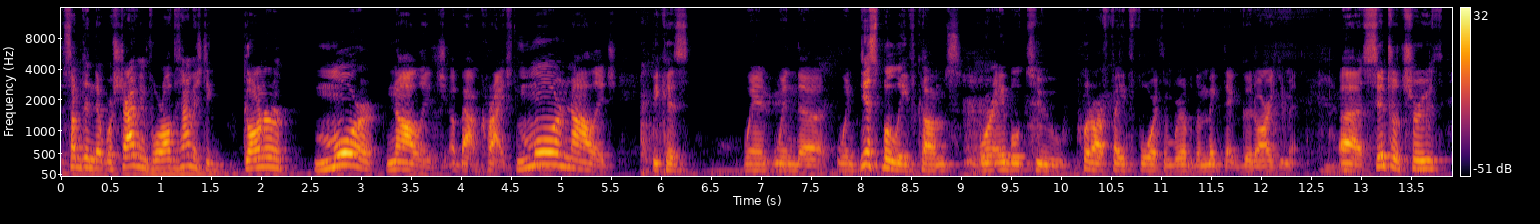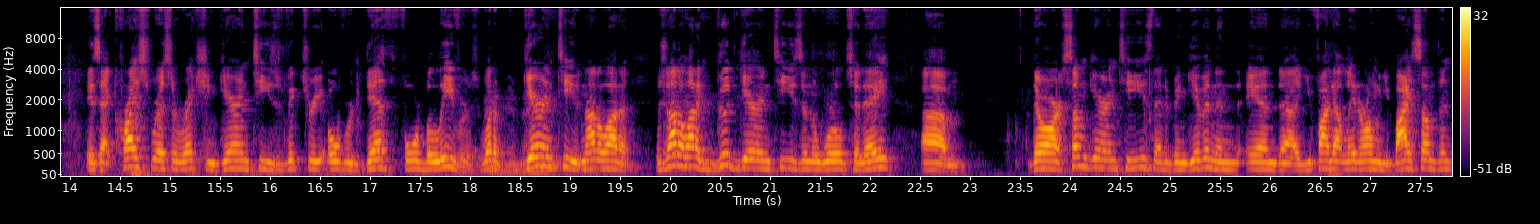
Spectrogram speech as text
something that we're striving for all the time is to garner more knowledge about Christ, more knowledge, because when when the when disbelief comes, we're able to put our faith forth and we're able to make that good argument. Uh, central truth is that Christ's resurrection guarantees victory over death for believers. What a guarantee! There's not a lot of there's not a lot of good guarantees in the world today. Um, there are some guarantees that have been given, and and uh, you find out later on when you buy something,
